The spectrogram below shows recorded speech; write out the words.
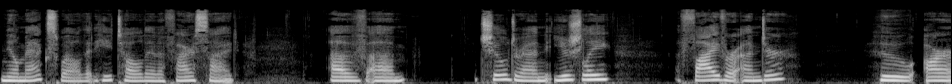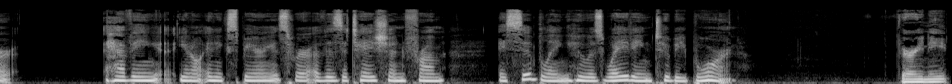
Neal Maxwell that he told in a fireside of um, children, usually five or under, who are having, you know, an experience where a visitation from a sibling who is waiting to be born. Very neat.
